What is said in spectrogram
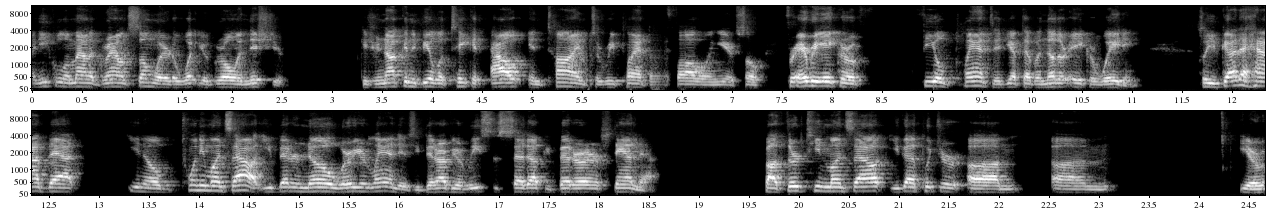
an equal amount of ground somewhere to what you're growing this year because you're not going to be able to take it out in time to replant the following year. So for every acre of field planted, you have to have another acre waiting. So you've got to have that, you know, 20 months out, you better know where your land is. You better have your leases set up. You better understand that about 13 months out, you got to put your um, um, your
